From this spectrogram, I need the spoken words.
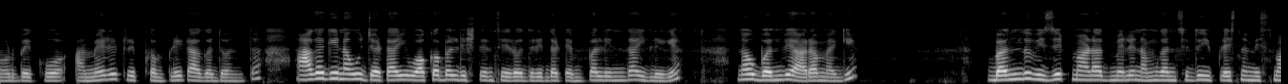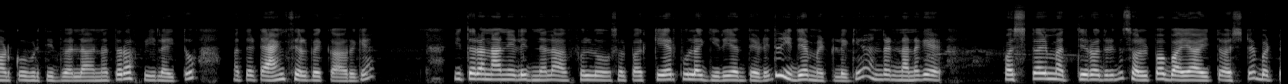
ನೋಡಬೇಕು, ಆಮೇಲೆ ಟ್ರಿಪ್ ಕಂಪ್ಲೀಟ್ ಆಗೋದು ಅಂತ. ಹಾಗಾಗಿ ನಾವು ಜಟಾಯು ವಾಕಬಲ್ ಡಿಸ್ಟೆನ್ಸ್ ಇರೋದರಿಂದ ಟೆಂಪಲಿಂದ ಇಲ್ಲಿಗೆ ನಾವು ಬಂದ್ವಿ ಆರಾಮಾಗಿ. ಬಂದು ವಿಸಿಟ್ ಮಾಡಾದಮೇಲೆ ನಮ್ಗನ್ಸಿದ್ದು ಈ ಪ್ಲೇಸ್ನ ಮಿಸ್ ಮಾಡ್ಕೊಬಿಡ್ತಿದ್ವಲ್ಲ ಅನ್ನೋ ಥರ ಫೀಲ್ ಆಯಿತು. ಮತ್ತು ಟ್ಯಾಂಕ್ಸ್ ಹೇಳ್ಬೇಕು ಅವ್ರಿಗೆ. ಈ ಥರ ನಾನು ಹೇಳಿದ್ನಲ್ಲ, ಫುಲ್ಲು ಸ್ವಲ್ಪ ಕೇರ್ಫುಲ್ಲಾಗಿ ಇರಿ ಅಂತ ಹೇಳಿದ್ದು ಇದೇ ಮೆಟ್ಲಿಗೆ. ಅಂದರೆ ನನಗೆ ಫಸ್ಟ್ ಟೈಮ್ ಹತ್ತಿರೋದ್ರಿಂದ ಸ್ವಲ್ಪ ಭಯ ಆಯಿತು ಅಷ್ಟೇ ಬಟ್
